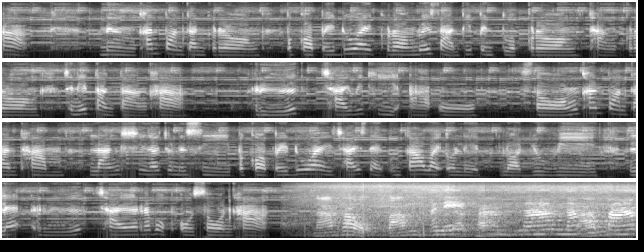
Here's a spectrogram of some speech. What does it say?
ค่ะ 1. ขั้นตอนการกรอง ประกอบไปด้วยกรองด้วยสารที่เป็นตัวกรอง ถังกรอง ชนิดต่างๆค่ะ หรือใช้วิธี RO 2. ขั้นตอนการทำล้างเชื้อจุลินทรีย์ประกอบไปด้วยใช้แสงอุลตราไวโอเลตหลอด UV และหรือใช้ระบบโอโซนค่ะ น้ำเข้าปั๊มอันนี้จากถังน้ำน้ำข้าวปั๊ม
